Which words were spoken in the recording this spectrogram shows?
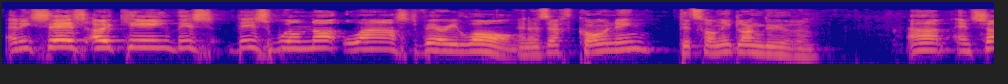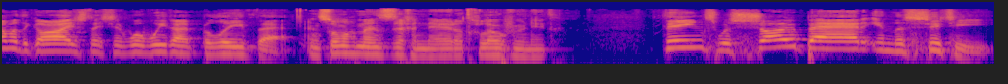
And he says, "O king, this this will not last very long." En hij zegt, koning, dit zal niet lang duren. Um, and some of the guys they said, "Well, we don't believe that." En sommige mensen zeggen, nee, dat geloven we niet. Things were so bad in the city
